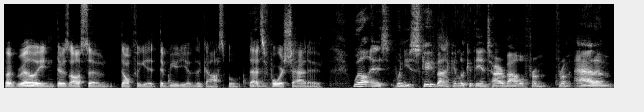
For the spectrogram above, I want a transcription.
But really, there's also don't forget the beauty of the gospel that's mm. foreshadowed. Well, and it's when you scoot back and look at the entire Bible from from Adam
